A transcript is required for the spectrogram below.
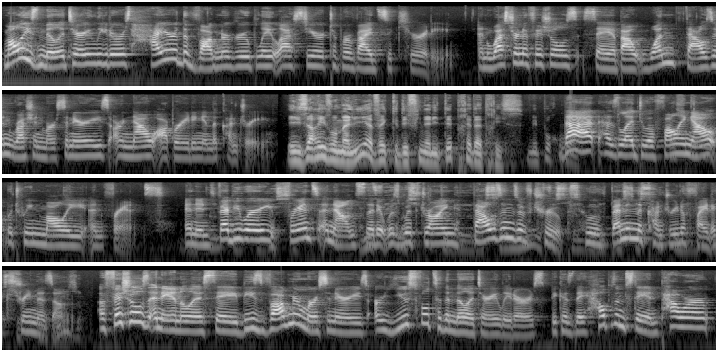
Mali's military leaders hired the Wagner Group late last year to provide security. And Western officials say about 1,000 Russian mercenaries are now operating in the country. ils arrivent au Mali avec des finalités prédatrices. Mais pourquoi? That has led to a falling out between Mali and France. And in February, France announced that it was withdrawing thousands of troops who have been in the country to fight extremism. Officials and analysts say these Wagner mercenaries are useful to the military leaders because they help them stay in power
